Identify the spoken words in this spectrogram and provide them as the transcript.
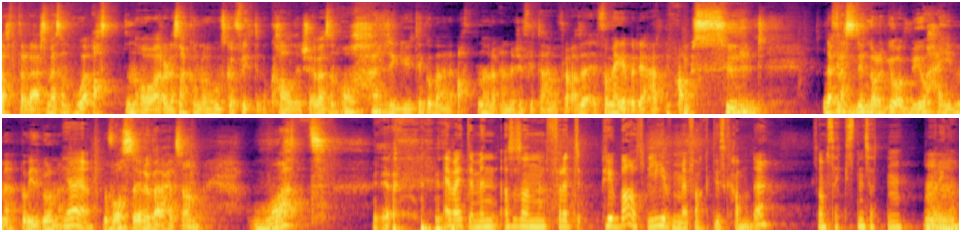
datter der som er sånn Hun er 18 år, og det er snakk om når hun skal flytte på college. Og jeg bare sånn Å, herregud, tenk å være 18 år og ennå ikke flytte hjemmefra. Altså, for meg er det helt absurd. De fleste i Norge òg bor jo hjemme på videregående. Ja, ja. Men for oss er det bare helt sånn What? Yeah. Jeg vet det, men altså sånn, for et privat liv vi faktisk hadde som 16-17-åringer.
